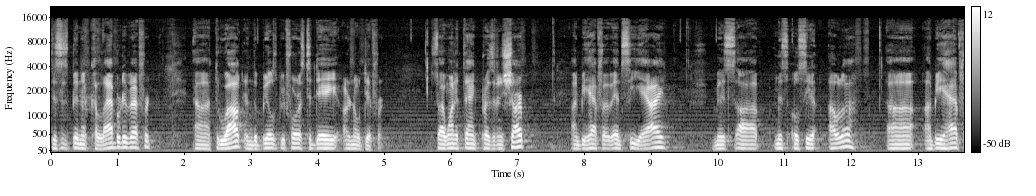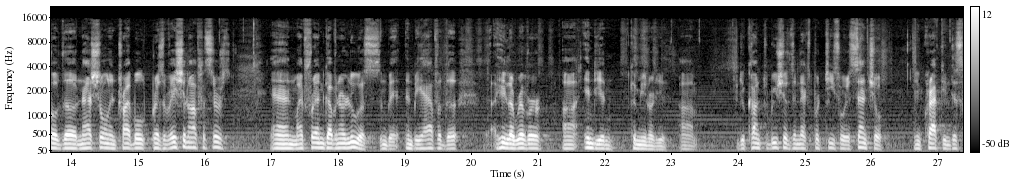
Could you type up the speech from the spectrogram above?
This has been a collaborative effort uh, throughout, and the bills before us today are no different. So I want to thank President Sharp on behalf of NCAI, Ms. Uh, Ms. Uh, on behalf of the National and Tribal Preservation Officers, and my friend Governor Lewis, in, be, in behalf of the Gila River uh, Indian community. Um, your contributions and expertise were essential in crafting this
